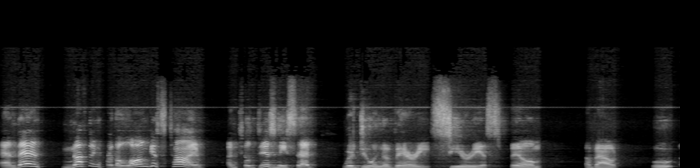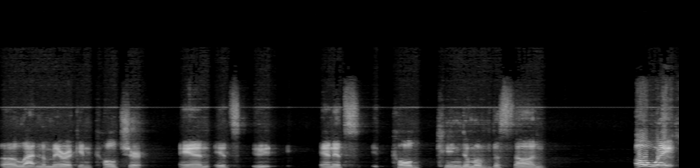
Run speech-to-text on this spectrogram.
And then nothing for the longest time until Disney said, We're doing a very serious film about uh, Latin American culture. And it's, and it's called Kingdom of the Sun. Oh wait,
